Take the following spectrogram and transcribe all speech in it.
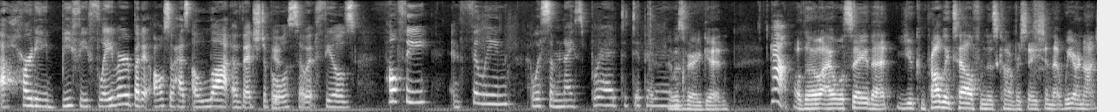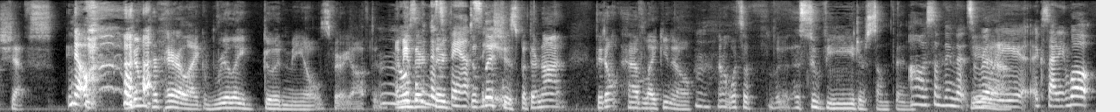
a hearty, beefy flavor, but it also has a lot of vegetables, so it feels healthy and filling with some nice bread to dip it in. It was very good. yeah. Although I will say that you can probably tell from this conversation that we are not chefs. No. We don't prepare like really good meals very often. Mm, I mean, they're, they're fancy. Delicious, but they're not. They don't have like you know, mm. no, what's a, a sous vide or something. oh, something that's Yeah. really exciting. Well,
